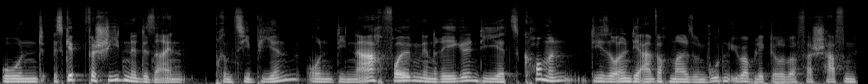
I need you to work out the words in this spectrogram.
Und es gibt verschiedene Designprinzipien und die nachfolgenden Regeln, die jetzt kommen, die sollen dir einfach mal so einen guten Überblick darüber verschaffen,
